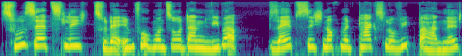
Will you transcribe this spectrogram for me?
zusätzlich zu der Impfung und so dann lieber selbst sich noch mit Paxlovid behandelt,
